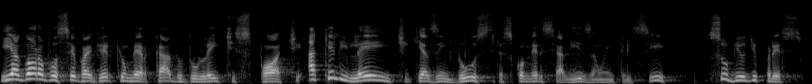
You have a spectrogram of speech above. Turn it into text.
E agora você vai ver que o mercado do leite spot, aquele leite que as indústrias comercializam entre si, subiu de preço.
